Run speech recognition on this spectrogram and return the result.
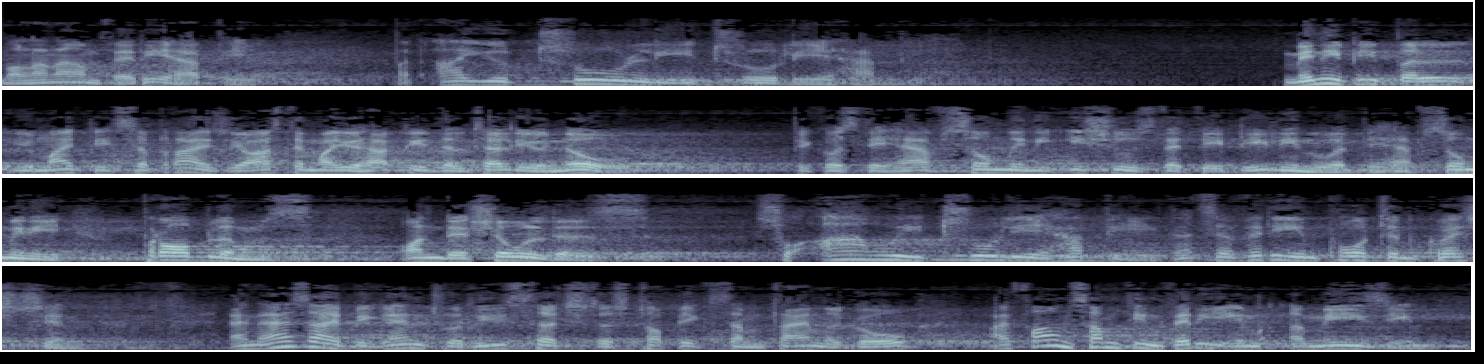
Maulana, I'm very happy. But are you truly, truly happy? Many people, you might be surprised. You ask them, are you happy? They'll tell you no. Because they have so many issues that they're dealing with. They have so many problems on their shoulders. So are we truly happy? That's a very important question. And as I began to research this topic some time ago, I found something very amazing.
